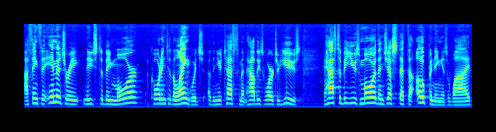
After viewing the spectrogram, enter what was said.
I think the imagery needs to be more according to the language of the New Testament, how these words are used. It has to be used more than just that the opening is wide.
